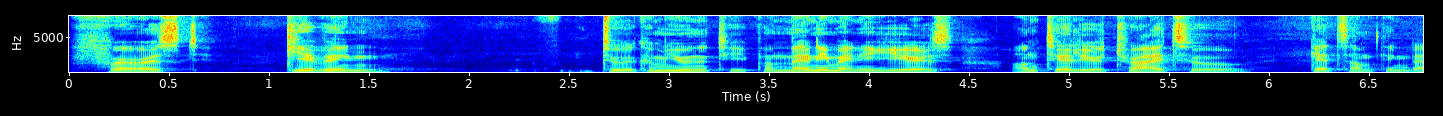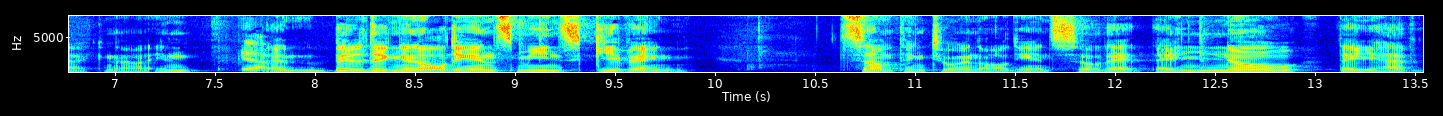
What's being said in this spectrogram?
first giving to a community for many many years until you try to get something back. Now, in Yeah. um, building an audience means giving something to an audience so that they know they have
